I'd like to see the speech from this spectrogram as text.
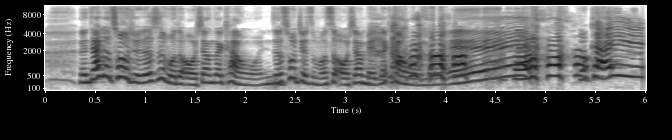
人家的错觉就是我的偶像在看我，你的错觉怎么是偶像没在看我呢？哎、不可以，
